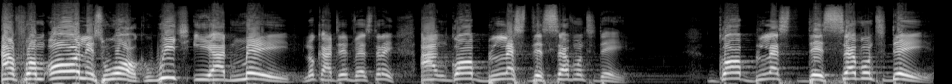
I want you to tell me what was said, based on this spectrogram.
And from all his work which he had made. Look at it, verse 3. And God blessed the seventh day. God blessed the seventh day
